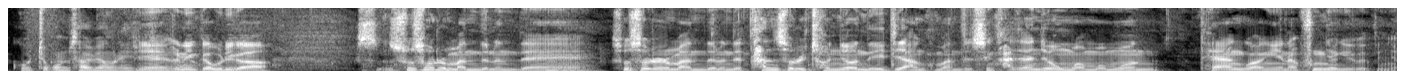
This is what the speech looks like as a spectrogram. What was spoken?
그거 조금 설명을 해주세요. 예, 그러니까 우리가 수- 수소를 만드는데 수소를 만드는데 탄소를 전혀 내지 않고 만들 수 있는 가장 좋은 방법은 태양광이나 풍력이거든요.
